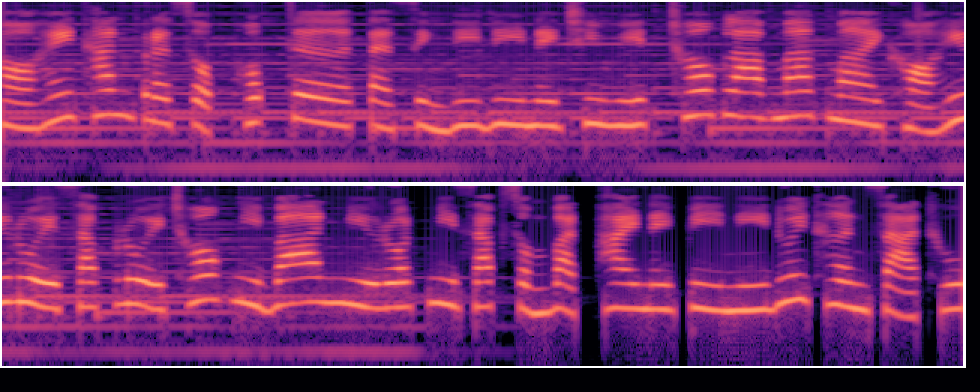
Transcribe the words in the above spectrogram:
ขอให้ท่านประสบพบเจอแต่สิ่งดีๆ ในชีวิตโชคลาภมากมาย ขอให้รวยทรัพย์รวยโชคมีบ้านมีรถมีทรัพย์สมบัติภายในปีนี้ด้วยเทินสาธุ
